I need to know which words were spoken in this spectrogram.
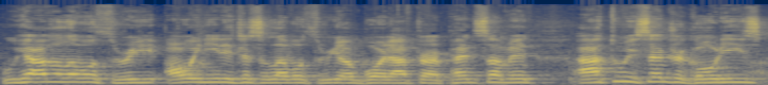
We have the level 3. All we need is just a level 3 on board after our pen summon. After we send Dragodies,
